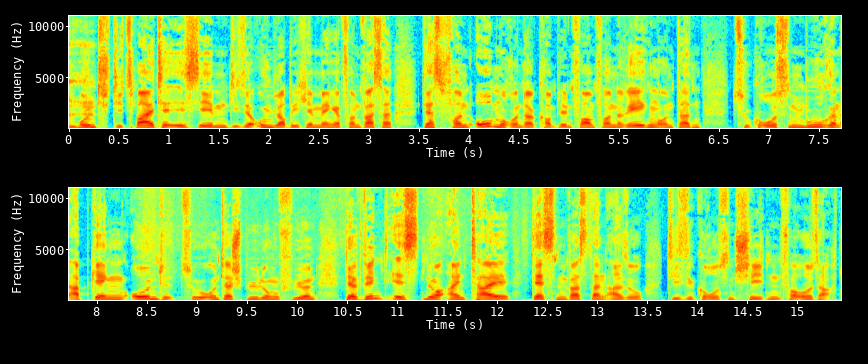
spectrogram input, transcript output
Mhm. Und die zweite ist eben diese unglaubliche Menge von Wasser, das von oben runterkommt in Form von Regen und dann zu großen Murenabgängen und zu Unterspülungen führen. Der Wind ist nur ein Teil dessen, was dann also diese großen Schäden verursacht.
